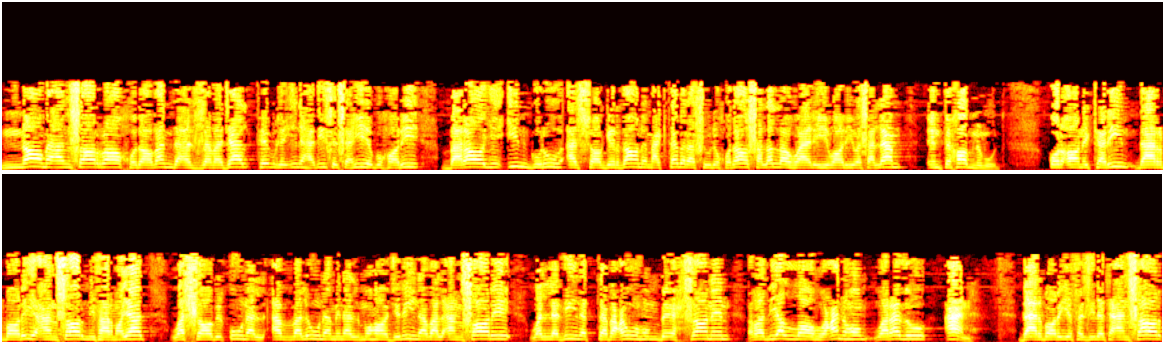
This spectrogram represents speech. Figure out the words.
نام انصار را خداوند عزوجل طبق این حدیث صحیح بخاری برای این گروه از شاگردان مکتب رسول خدا صلی الله علیه و آله و سلم انتخاب نمود. قرآن کریم درباره انصار میفرماید و سابقون الاولون من المهاجرین والانصار والذین اتبعوهم باحسان رضی الله عنهم و رضوا عنه. درباره فضیلت انصار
